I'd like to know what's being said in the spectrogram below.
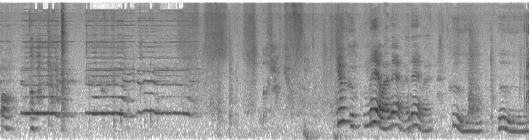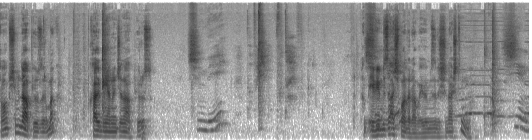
Oh, baba. Yakın. Ne var ne var ne var? Hı, hı. Tamam şimdi ne yapıyoruz Irmak? Kalbin yanınca ne yapıyoruz? Şimdi Tamam, evimizi açmadılar ama evimizin ışığını açtın mı? şimdi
